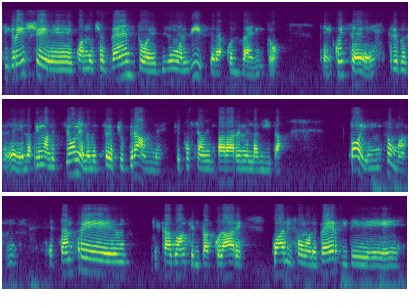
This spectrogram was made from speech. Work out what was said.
si cresce quando c'è vento e bisogna resistere a quel vento. E questa è, credo, è la prima lezione, la lezione più grande che possiamo imparare nella vita. Poi, insomma, è sempre il caso anche di calcolare quali sono le perdite e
